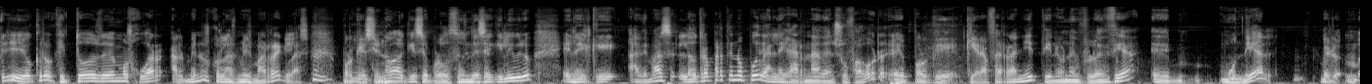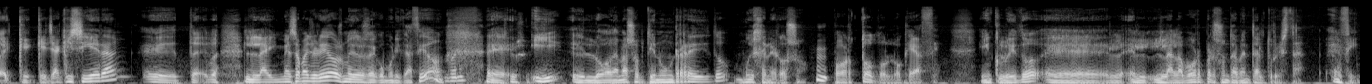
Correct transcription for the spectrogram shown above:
Oye, yo creo que todos debemos jugar al menos con las mismas reglas, porque si no aquí se produce un desequilibrio en el que además la otra parte no puede alegar nada en su favor, eh, porque Chiara Ferragni tiene una influencia eh, mundial, pero eh, que, que ya quisieran eh, la inmensa mayoría de los medios de comunicación. Eh, Y eh, luego además obtiene un rédito muy generoso por todo lo que hace, incluido eh, el- el- la labor presuntamente altruista. En fin.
